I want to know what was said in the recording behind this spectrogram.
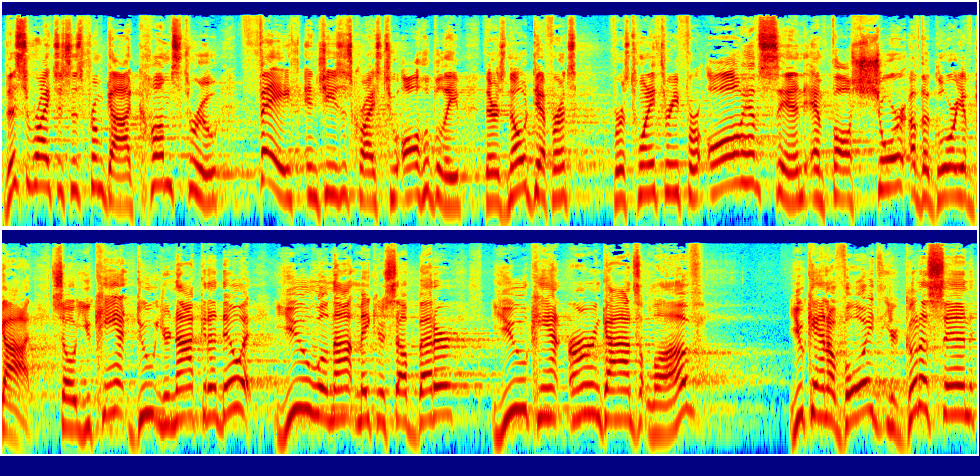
This righteousness from God comes through faith in Jesus Christ to all who believe. There's no difference. Verse 23 For all have sinned and fall short of the glory of God. So you can't do, you're not going to do it. You will not make yourself better. You can't earn God's love. You can't avoid, you're going to sin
